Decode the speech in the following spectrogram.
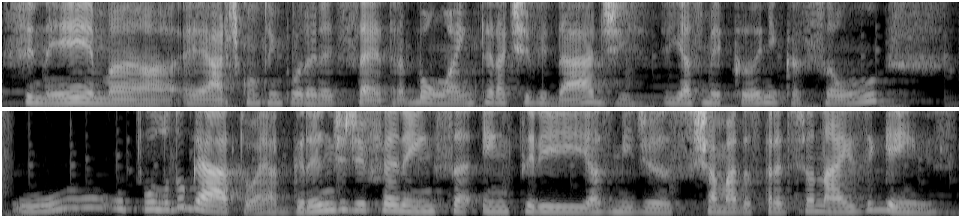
cinema, é, arte contemporânea, etc. Bom, a interatividade e as mecânicas são o, o, pulo do gato, é a grande diferença entre as mídias chamadas tradicionais e games.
